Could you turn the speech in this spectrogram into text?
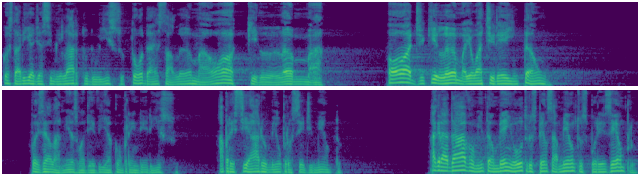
Gostaria de assimilar tudo isso, toda essa lama. Oh, que lama! Oh, de que lama eu atirei então! Pois ela mesma devia compreender isso, apreciar o meu procedimento. Agradavam-me também outros pensamentos, por exemplo,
